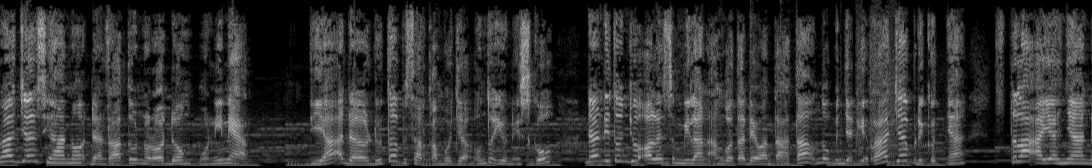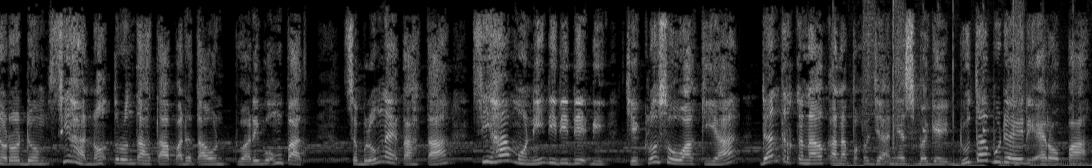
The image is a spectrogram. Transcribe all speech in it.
Raja Sihano dan Ratu Norodom Moninet. Dia adalah duta besar Kamboja untuk UNESCO dan ditunjuk oleh sembilan anggota Dewan Tahta untuk menjadi raja berikutnya setelah ayahnya Norodom Sihano turun tahta pada tahun 2004. Sebelum naik tahta, Sihamoni dididik di Cekoslowakia dan terkenal karena pekerjaannya sebagai duta budaya di Eropa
